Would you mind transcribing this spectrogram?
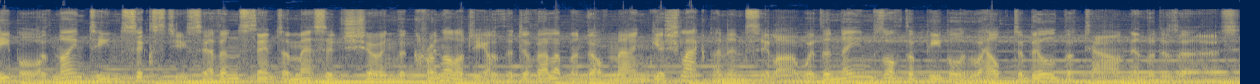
people of 1967 sent a message showing the chronology of the development of Mangishlak Peninsula with the names of the people who helped to build the town in the desert.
